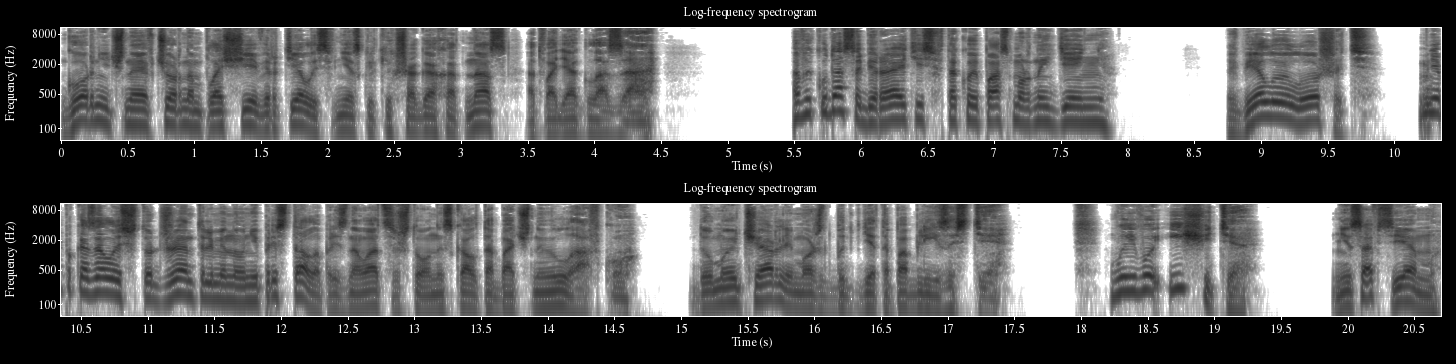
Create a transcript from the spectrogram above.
Горничная в черном плаще вертелась в нескольких шагах от нас, отводя глаза. «А вы куда собираетесь в такой пасмурный день?» «В белую лошадь. Мне показалось, что джентльмену не пристало признаваться, что он искал табачную лавку. Думаю, Чарли может быть где-то поблизости». «Вы его ищете?» «Не совсем.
